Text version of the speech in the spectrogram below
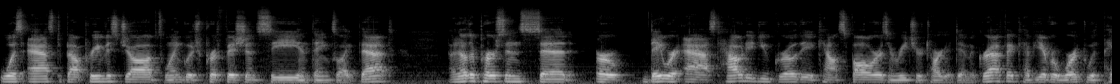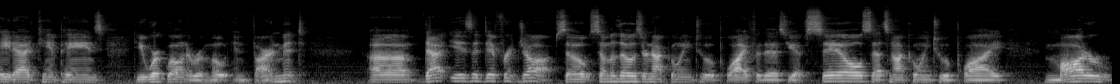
was asked about previous jobs, language proficiency, and things like that. Another person said, or they were asked, How did you grow the account's followers and reach your target demographic? Have you ever worked with paid ad campaigns? Do you work well in a remote environment? Um, that is a different job. So some of those are not going to apply for this. You have sales, that's not going to apply. Moder-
